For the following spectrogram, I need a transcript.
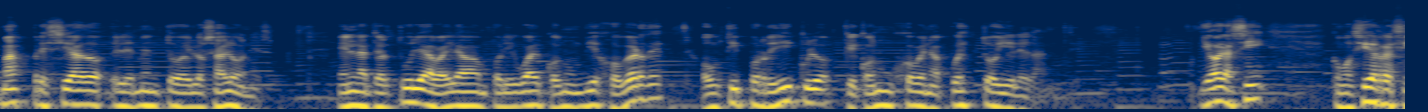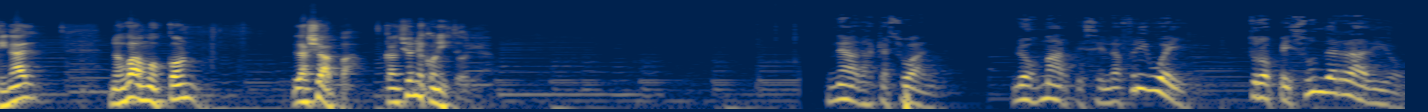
más preciado elemento de los salones. En la tertulia bailaban por igual con un viejo verde o un tipo ridículo que con un joven apuesto y elegante. Y ahora sí, como cierre final, nos vamos con La Chapa, canciones con historia. Nada casual. Los martes en la Freeway, tropezón de radio.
